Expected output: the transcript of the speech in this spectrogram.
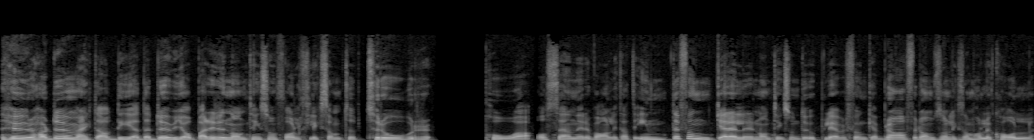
hur har du märkt av det där du jobbar? Är det någonting som folk liksom typ tror på och sen är det vanligt att det inte funkar eller är det någonting som du upplever funkar bra för de som liksom håller koll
